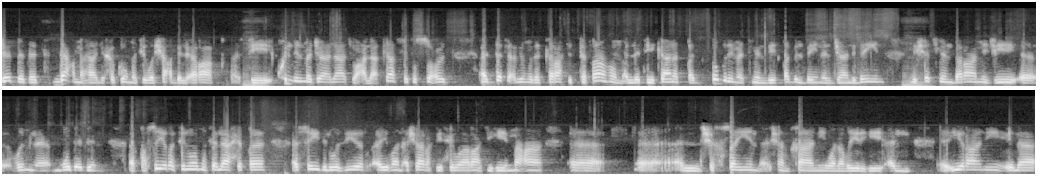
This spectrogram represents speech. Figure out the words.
جددت دعمها لحكومة وشعب العراق في كل المجالات وعلى كافة الصعد الدفع بمذكرات التفاهم التي كانت قد أبرمت من ذي قبل بين الجانبين بشكل برامجي آه، ضمن مدد قصيرة ومتلاحقة. السيد الوزير أيضا أشار في حواراته مع آه، آه، الشخصين شمخاني ونظيره الإيراني إلى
